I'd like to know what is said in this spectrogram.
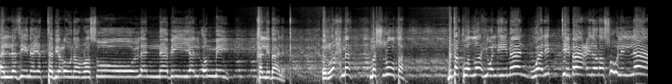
الذين يتبعون الرسول النبي الأمي. خلي بالك. الرحمة مشروطة بتقوى الله والإيمان والاتباع لرسول الله.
